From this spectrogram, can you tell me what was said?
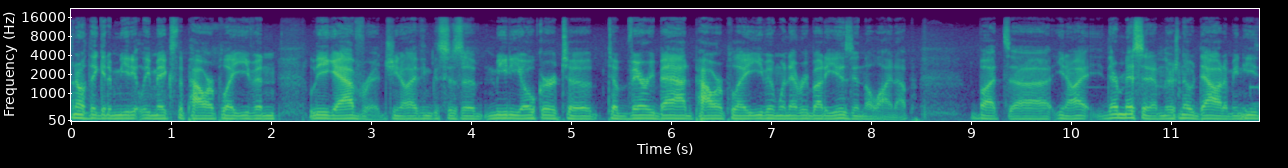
I don't think it immediately makes the power play even league average. You know, I think this is a mediocre to to very bad power play, even when everybody is in the lineup. But uh, you know I, they're missing him. There's no doubt. I mean, he,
